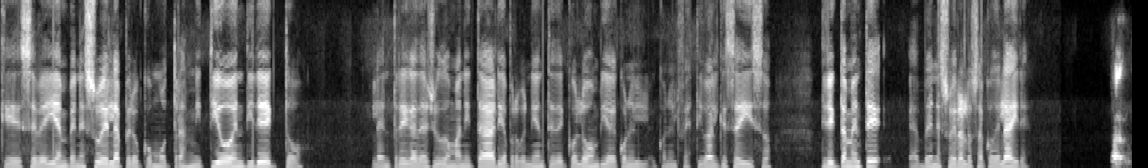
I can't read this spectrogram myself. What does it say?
que se veía en Venezuela, pero como transmitió en directo la entrega de ayuda humanitaria proveniente de Colombia con el, con el festival que se hizo, directamente eh, Venezuela lo sacó del aire. Claro.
